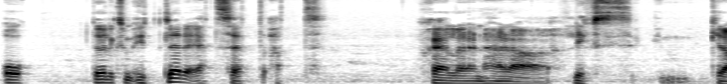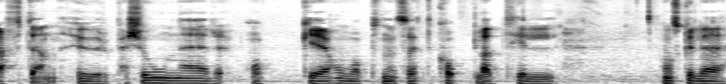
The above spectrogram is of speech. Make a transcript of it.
Och det var liksom ytterligare ett sätt att stjäla den här äh, livskraften ur personer och eh, hon var på något sätt kopplad till hon skulle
